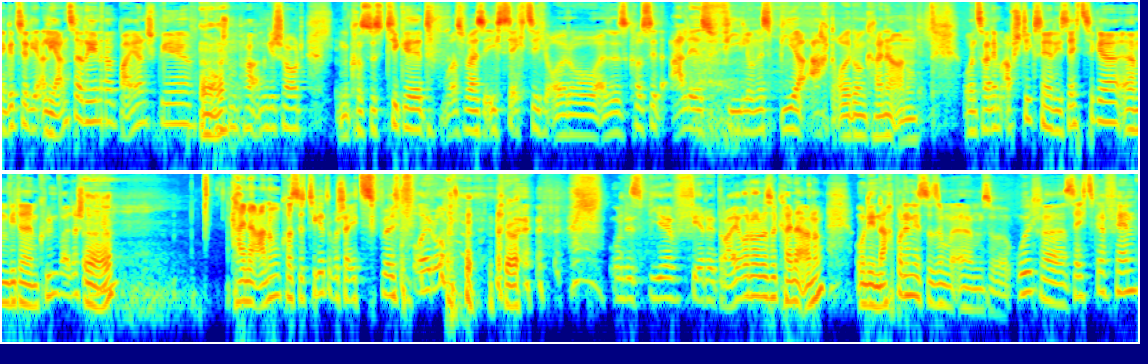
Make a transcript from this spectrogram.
dann gibt's ja die Allianz Arena, Bayern-Spiel, auch schon ein paar angeschaut. Und dann kostet das Ticket, was weiß ich, 60 Euro. Also es kostet alles viel und das Bier 8 Euro und keine Ahnung. Und seit dem Abstieg sind ja die 60er ähm, wieder im Grünwalder Stadion. Keine Ahnung, kostet das Ticket wahrscheinlich 12 Euro. und das Bier faire 3 Euro oder so, keine Ahnung. Und die Nachbarin ist also ähm, so ultra 60er-Fan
